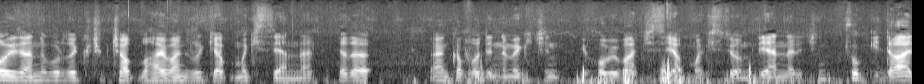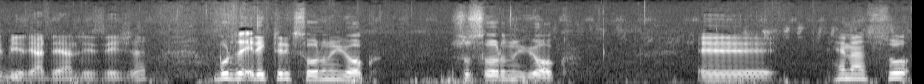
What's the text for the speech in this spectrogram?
O yüzden de burada küçük çaplı hayvancılık yapmak isteyenler ya da ben kafa dinlemek için bir hobi bahçesi yapmak istiyorum diyenler için çok ideal bir yer değerli izleyiciler. Burada elektrik sorunu yok. Su sorunu yok. Ee, hemen su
